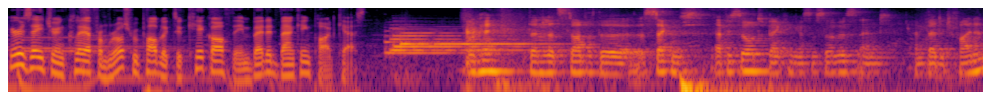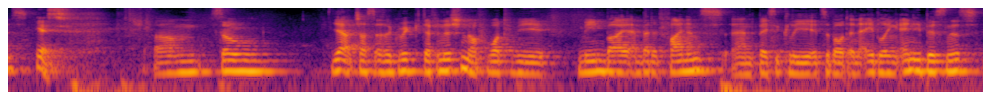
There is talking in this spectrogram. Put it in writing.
Here is Adrian Clare from Roche Republic to kick off the Embedded Banking podcast. Okay, then let's start with the second episode Banking as a Service and Embedded Finance. Yes. Um, so, yeah, just as a quick definition of what we mean by embedded finance, and basically it's about enabling any business,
